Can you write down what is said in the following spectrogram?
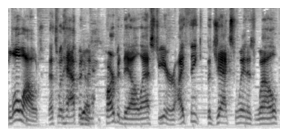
blowout. That's what happened yes. in Carbondale last year. I think the Jacks win as well.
